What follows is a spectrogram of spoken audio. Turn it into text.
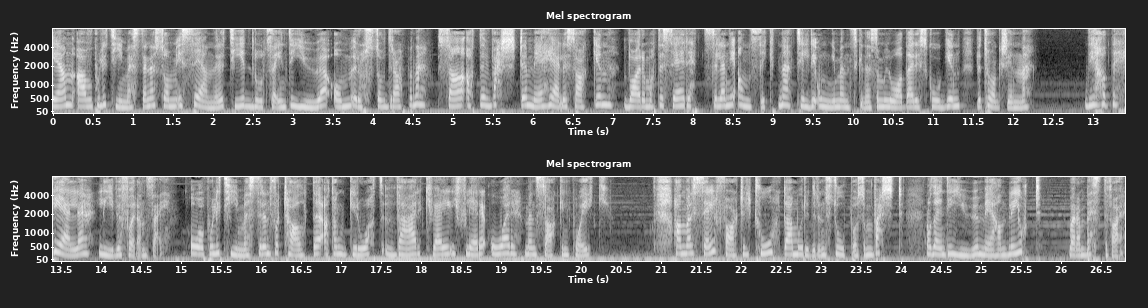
En av politimesterne som i senere tid lot seg intervjue om Rostov-drapene, sa at det verste med hele saken var å måtte se redselen i ansiktene til de unge menneskene som lå der i skogen ved togskinnene. De hadde hele livet foran seg og politimesteren fortalte at han gråt hver kveld i flere år mens saken pågikk. Han var selv far til to da morderen sto på som verst, og da intervjuet med han ble gjort, var han bestefar.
